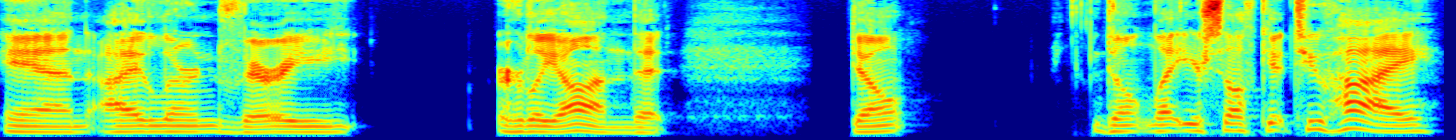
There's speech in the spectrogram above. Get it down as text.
And I learned very early on that don't don't let yourself get too high.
